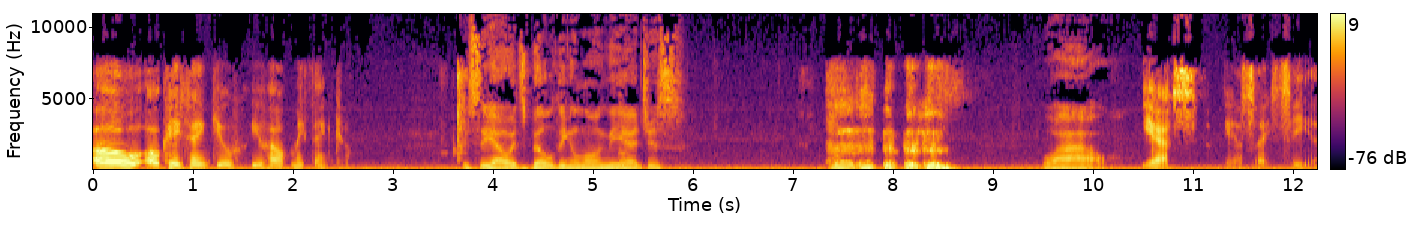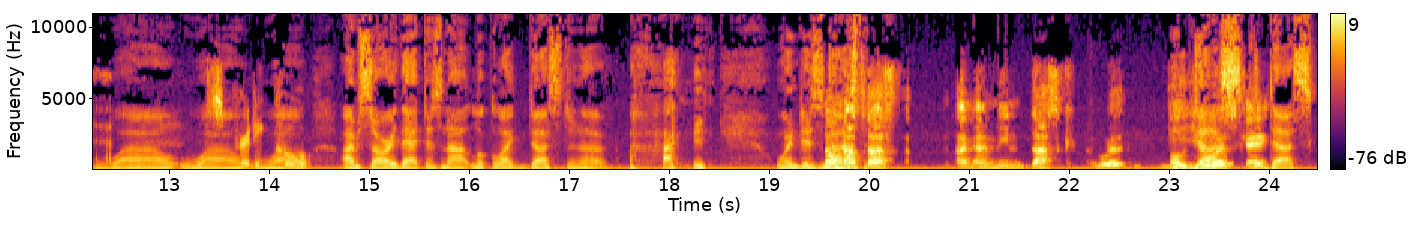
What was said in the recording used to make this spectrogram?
Oh, okay. Thank you. You helped me. Thank you. You see how it's building along the edges? Wow. Yes. Yes, I see it. Wow, wow, pretty wow. cool. I'm sorry, that does not look like dust in a. I mean, when does No, not dust? dust. I, I mean dusk with oh, D oh, U dusk, dusk.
